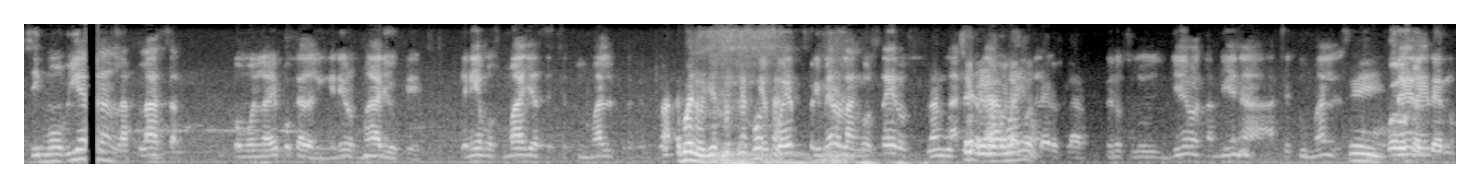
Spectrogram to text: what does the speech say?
si movieran la plaza, como en la época del ingeniero Mario, que teníamos mallas de Chetumal, por Ah, bueno, y es otra que cosa. fue primero Langosteros, Langosteros, ah, bueno. los Monteros, claro. pero se lo lleva también a, a Chetumal. Sí. Juegos Sedes alternos.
